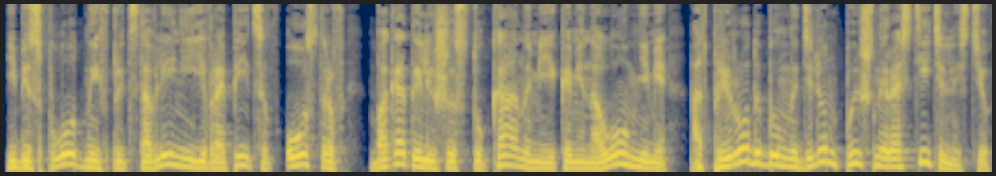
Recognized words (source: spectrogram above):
и бесплодный в представлении европейцев остров, богатый лишь истуканами и каменоломнями, от природы был наделен пышной растительностью,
